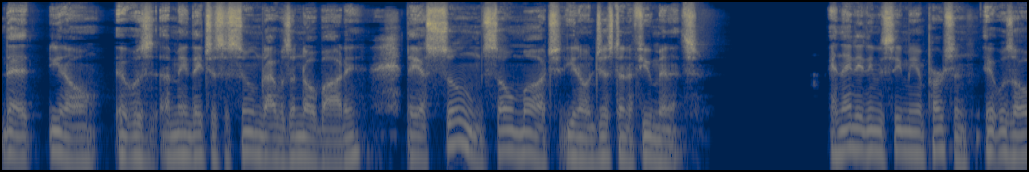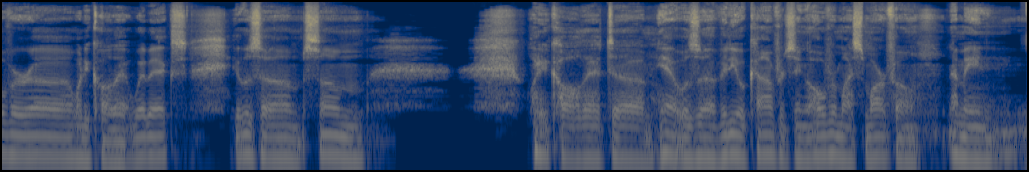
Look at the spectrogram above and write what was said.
That, you know, it was, I mean, they just assumed I was a nobody. They assumed so much, you know, just in a few minutes and they didn't even see me in person. It was over uh, what do you call that? WebEx. It was um, some what do you call that? Uh, yeah, it was video conferencing over my smartphone. I mean,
